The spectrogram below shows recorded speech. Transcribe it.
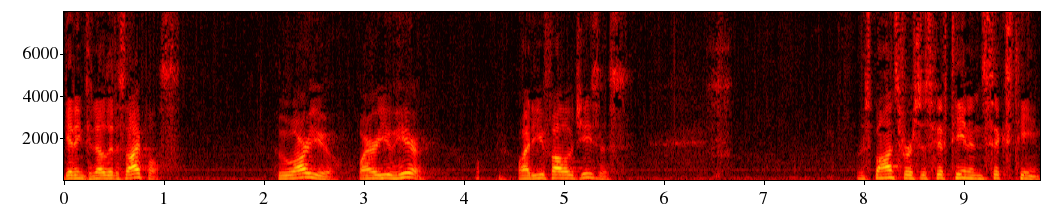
getting to know the disciples. Who are you? Why are you here? Why do you follow Jesus? Response verses 15 and 16.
